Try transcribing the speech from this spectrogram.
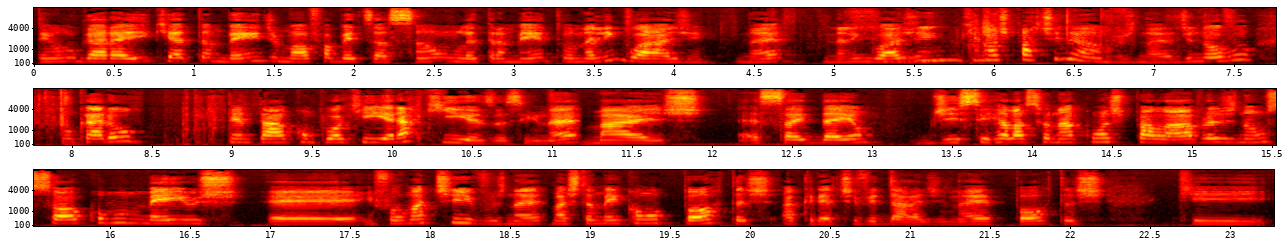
tem um lugar aí que é também de uma alfabetização, um letramento na linguagem, né? Na linguagem Sim. que nós partilhamos, né? De novo, não quero tentar compor aqui hierarquias, assim, né? Mas essa ideia de se relacionar com as palavras não só como meios é, informativos, né? Mas também como portas à criatividade, né? Portas que,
